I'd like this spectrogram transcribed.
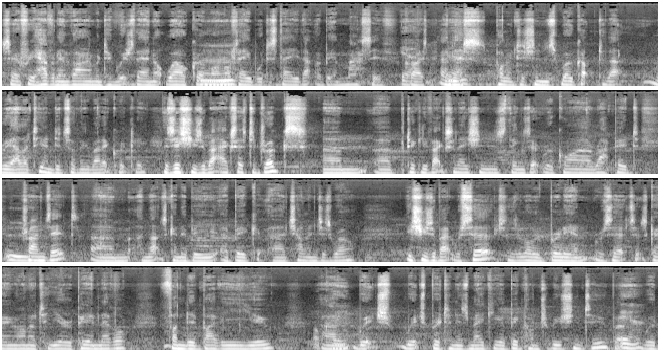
So if we have an environment in which they're not welcome or not able to stay, that would be a massive Yeah, crisis. yeah. Unless politicians woke up to that reality and did something about it quickly. There's issues about access to drugs, um, uh, particularly vaccinations, things that require rapid Mm. transit, um, and that's going to be a big uh, challenge as well. Issues about research. There's a lot of brilliant research that's going on at a European level, funded by the EU, Okay. um, which which Britain is making a big contribution to, but Yeah. would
